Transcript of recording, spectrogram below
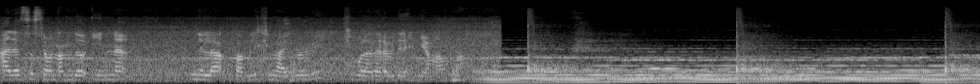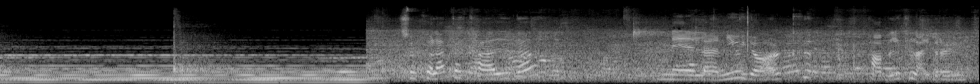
Adesso stiamo andando in, nella public library che vuole andare a vedere mia mamma. Calda nella New York Public Library.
